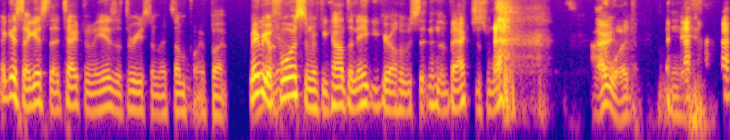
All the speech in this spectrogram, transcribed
I guess I guess that technically is a threesome at some point, but maybe a Yeah. foursome if you count the naked girl who was sitting in the back just watching. I would. Yeah. all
